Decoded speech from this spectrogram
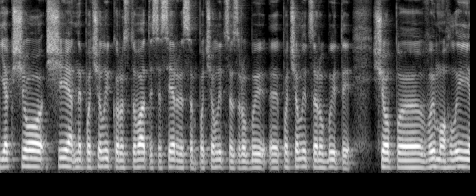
Якщо ще не почали користуватися сервісом, почали це зроби, почали це робити, щоб ви могли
